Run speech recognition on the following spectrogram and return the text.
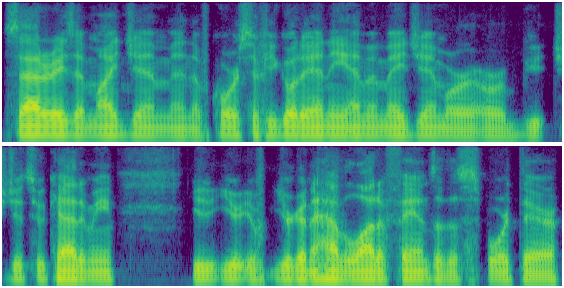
Saturdays at my gym, and of course, if you go to any MMA gym or or Jiu-Jitsu Academy, you, you you're going to have a lot of fans of the sport there.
